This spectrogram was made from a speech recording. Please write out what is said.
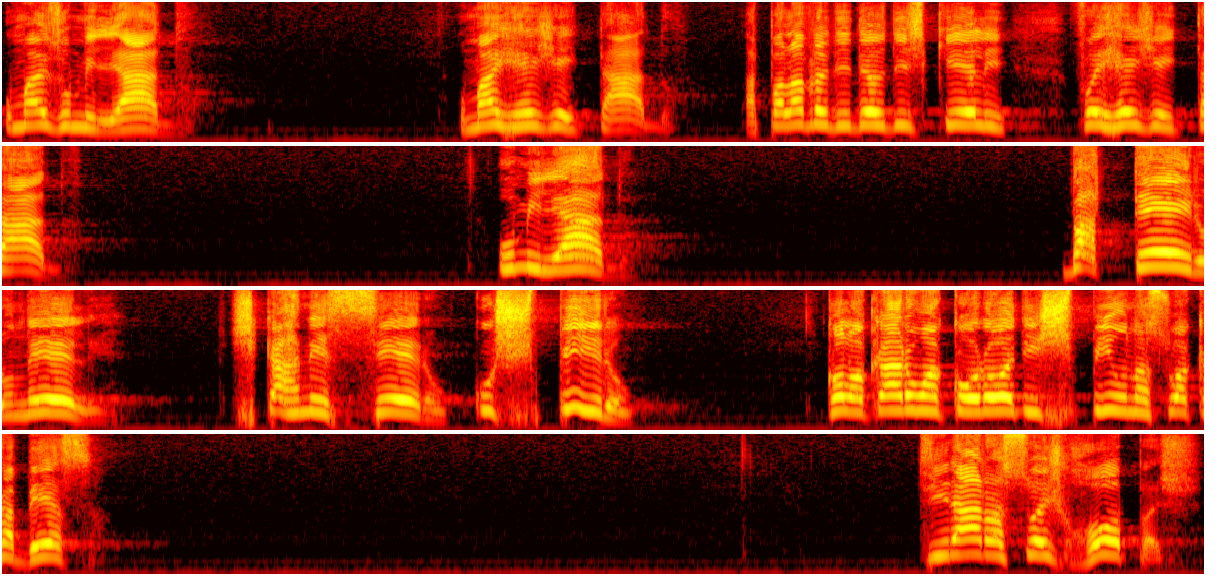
o mais humilhado, o mais rejeitado. A palavra de Deus diz que ele foi rejeitado, humilhado bateram nele, escarneceram, cuspiram, colocaram uma coroa de espinho na sua cabeça, tiraram as suas roupas,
